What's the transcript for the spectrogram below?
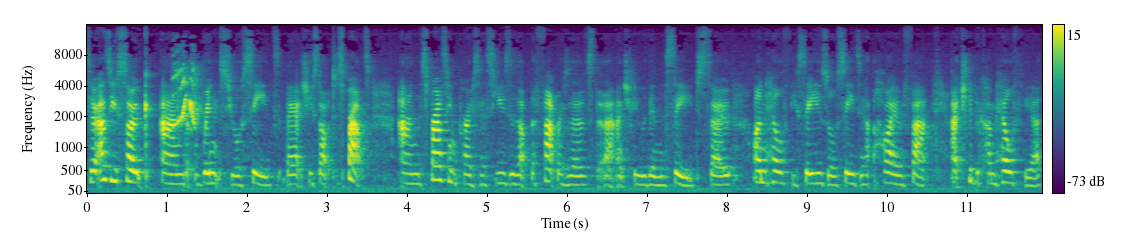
So as you soak and rinse your seeds, they actually start to sprout and the sprouting process uses up the fat reserves that are actually within the seed. So unhealthy seeds or seeds high in fat actually become healthier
